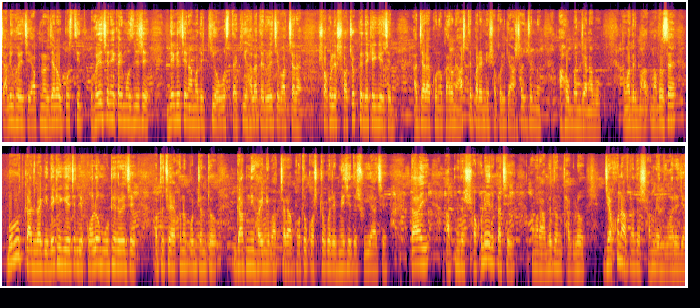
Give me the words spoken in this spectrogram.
চালু হয়েছে। আপনারা যারা উপস্থিত হয়েছেন এখানে মজলিসে, দেখেছেন আমাদের কি অবস্থা, কি হালাতে রয়েছে বাচ্চারা। সকলে সচক্ষে দেখে গিয়েছেন। আর যারা কোনো কারণে আসতে পারেননি, সকলকে আসার জন্য আহ্বান জানাব। আমাদের মাদ্রাসায় বহুত কাজ বাকি। দেখে গিয়েছেন যে কলম উঠে রয়েছে, অথচ এখনও পর্যন্ত গাঁথনি হয়নি। বাচ্চারা কত কষ্ট করে মেঝেতে শুয়ে আছে। তাই আপনাদের সকলের কাছে আমার আবেদন থাকল, যখন আপনাদের সামনে দুয়ারে যা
